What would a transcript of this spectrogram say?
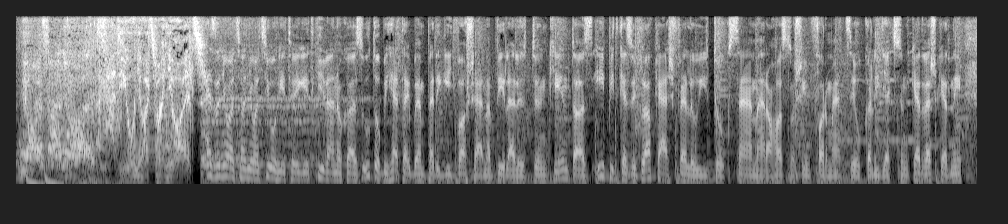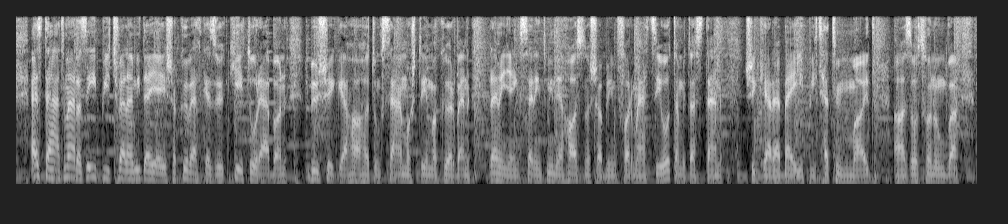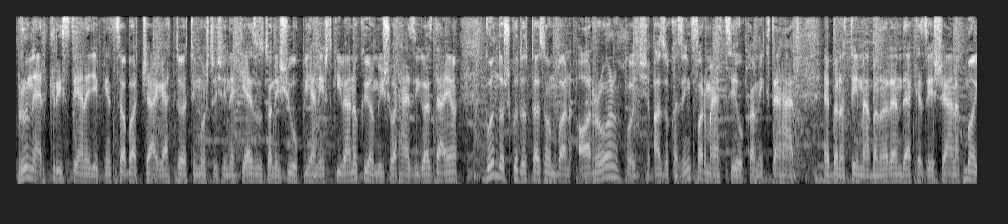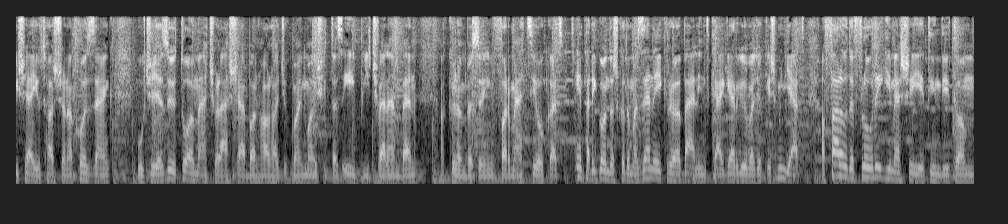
88! Rádió 88. Ez a 88 jó hétvégét kívánok, az utóbbi hetekben pedig így vasárnap délelőttönként az építkezők lakásfelújítók számára hasznos információkkal igyekszünk kedveskedni. Ez tehát már az Építs velem ideje és a következő két órában bőséggel hallhatunk számos témakörben, reményeink szerint minél hasznosabb információt, amit aztán sikerrel beépíthetünk majd az otthonunkba. Brunner Krisztián egyébként szabadságát tölti most, úgyhogy neki ezúton is jó pihenést kívánok, ő a műsor házigazdája. Gondoskodott azonban arról, hogy azok az információk, amik tehát ebben a témában a rendelkezésre állnak, ma is eljuthassanak hozzánk, úgyhogy az ő tolmácsolásában hallhatjuk majd ma is itt az Építs velemben a különböző információkat. Én pedig gondoskodom a zenékről, Bálint K. Gergő vagyok, és mindjárt a Follow the Flow régi meséjét indítom.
